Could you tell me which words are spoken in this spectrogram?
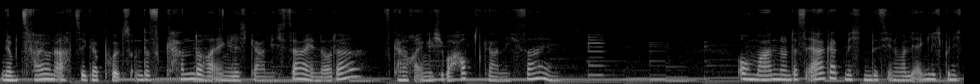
einem 82er Puls. Und das kann doch eigentlich gar nicht sein, oder? Das kann doch eigentlich überhaupt gar nicht sein. Oh Mann, und das ärgert mich ein bisschen, weil eigentlich bin ich.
